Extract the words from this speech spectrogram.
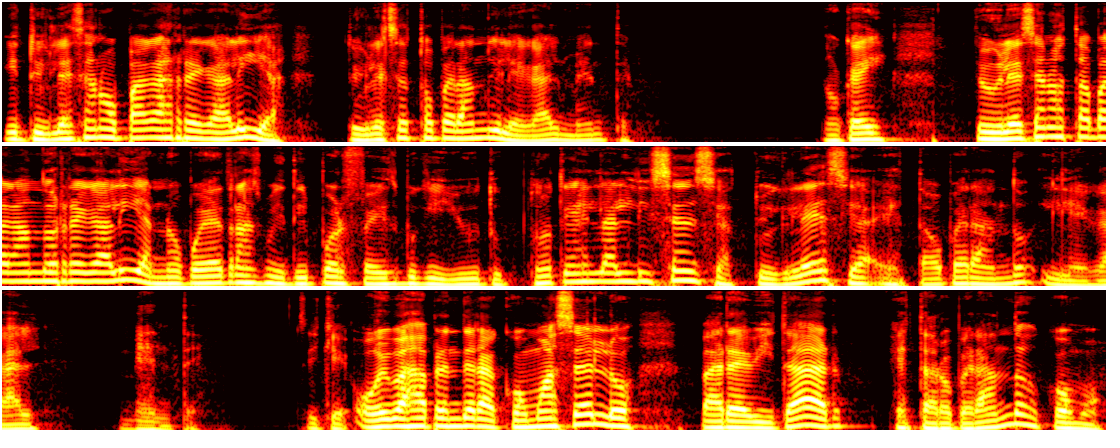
y tu iglesia no paga regalías, tu iglesia está operando ilegalmente. ¿Ok? Tu iglesia no está pagando regalías, no puede transmitir por Facebook y YouTube. Tú no tienes las licencias, tu iglesia está operando ilegalmente. Así que hoy vas a aprender a cómo hacerlo para evitar estar operando como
